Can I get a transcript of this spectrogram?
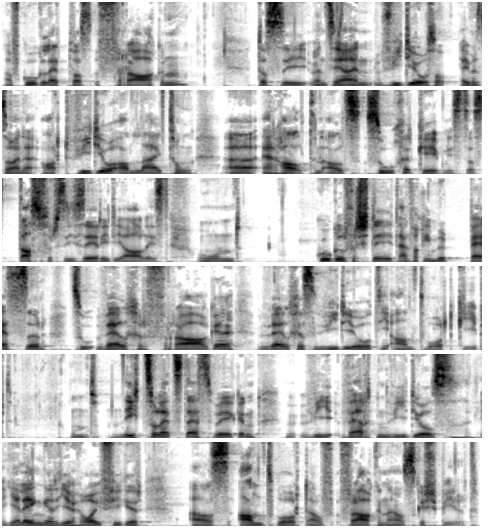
auf Google etwas fragen, dass sie, wenn sie ein Video, so, eben so eine Art Videoanleitung äh, erhalten als Suchergebnis, dass das für sie sehr ideal ist. Und Google versteht einfach immer besser, zu welcher Frage welches Video die Antwort gibt. Und nicht zuletzt deswegen, wie werden Videos je länger, je häufiger als Antwort auf Fragen ausgespielt.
